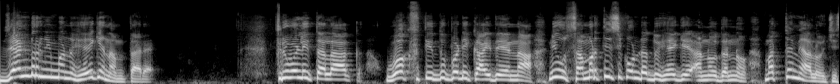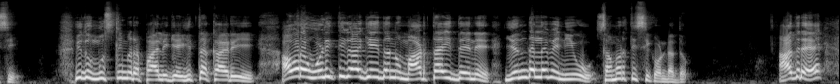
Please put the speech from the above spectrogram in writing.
ಜನರು ನಿಮ್ಮನ್ನು ಹೇಗೆ ನಂಬ್ತಾರೆ? ತ್ರಿವಳಿ ತಲಾಕ್ ವಕ್ಫ್ ತಿದ್ದುಪಡಿ ಕಾಯ್ದೆಯನ್ನು ನೀವು ಸಮರ್ಥಿಸಿಕೊಂಡದ್ದು ಹೇಗೆ ಅನ್ನೋದನ್ನು ಮತ್ತೊಮ್ಮೆ ಆಲೋಚಿಸಿ. ಇದು ಮುಸ್ಲಿಮರ ಪಾಲಿಗೆ ಹಿತಕಾರಿ. ಅವರ ಒಳಿತಿಗಾಗಿ ಇದನ್ನು ಮಾಡ್ತಾ ಇದ್ದೇನೆ ಎಂದಲ್ಲವೇ ನೀವು ಸಮರ್ಥಿಸಿಕೊಂಡದ್ದು. ಆದರೆ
